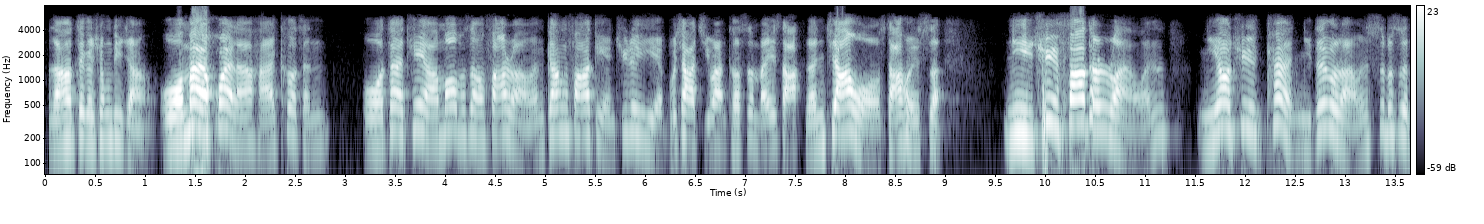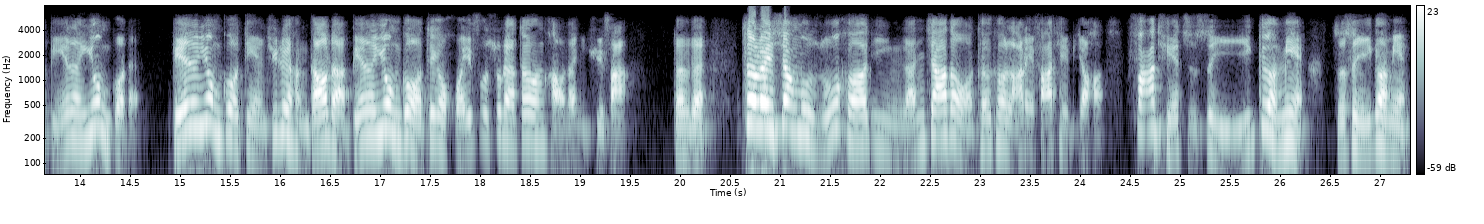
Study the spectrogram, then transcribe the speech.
然后这个兄弟讲，我卖坏男孩课程，我在天涯猫扑上发软文，刚发点击率也不下几万，可是没啥人加我，啥回事？你去发的软文，你要去看你这个软文是不是别人用过的。别人用过点击率很高的，别人用过这个回复数量都很好的，你去发，对不对？这类项目如何引人加到我 QQ？哪里发帖比较好？发帖只是一个面，只是一个面，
